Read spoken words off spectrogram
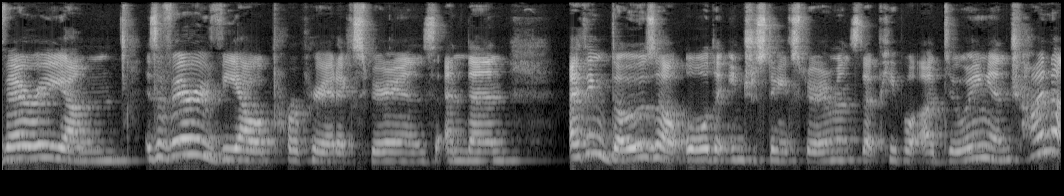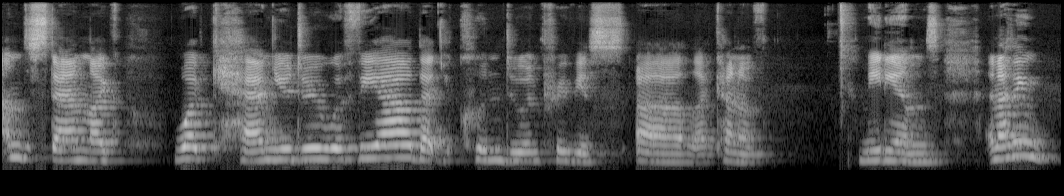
very um it's a very vr appropriate experience and then i think those are all the interesting experiments that people are doing and trying to understand like what can you do with vr that you couldn't do in previous uh, like kind of mediums. And i think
